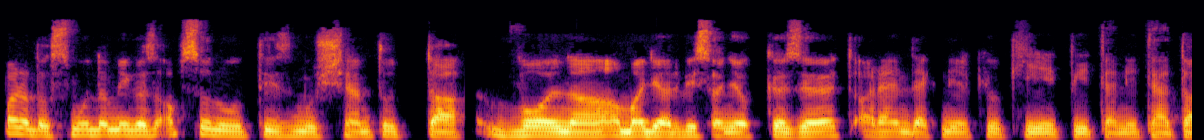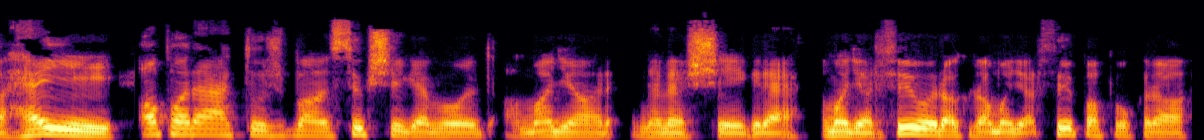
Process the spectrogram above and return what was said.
paradox módon még az abszolutizmus sem tudta volna a magyar viszonyok között a rendek nélkül kiépíteni. Tehát a helyi apparátusban szüksége volt a magyar nemességre, a magyar főurakra, a magyar főpapokra,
